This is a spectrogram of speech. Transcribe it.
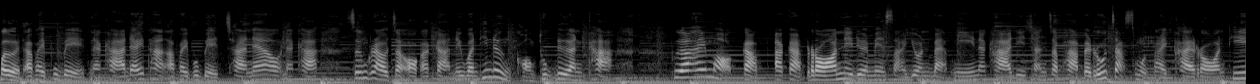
เปิดอภัยภูเบศนะคะ ได้ทางอภัยภูเบศชาแนลนะคะ ซึ่งเราจะออกอากาศในวันที่ 1 ของทุกเดือนค่ะ พื่อให้เหมาะกับอากาศร้อนในเดือนเมษายนแบบนี้นะคะ ดิฉันจะพาไปรู้จักสมุนไพรคลายร้อนที่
